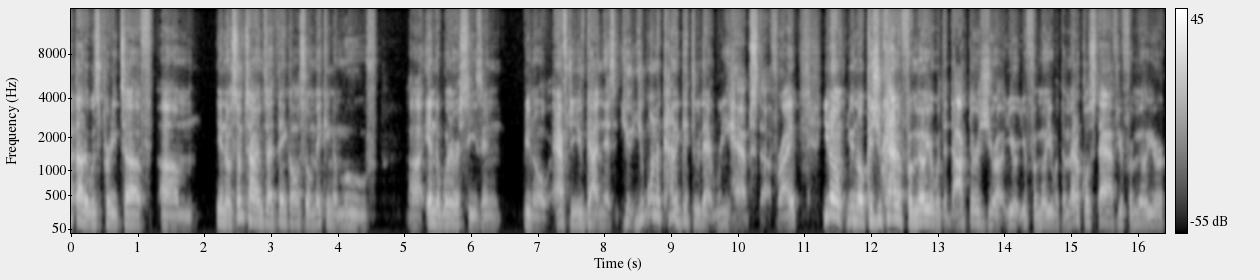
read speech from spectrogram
thought it was pretty tough. Um, you know, sometimes I think also making a move uh, in the winter season you know after you've gotten this you you want to kind of get through that rehab stuff right you don't you know because you're kind of familiar with the doctors you're you're you're familiar with the medical staff you're familiar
